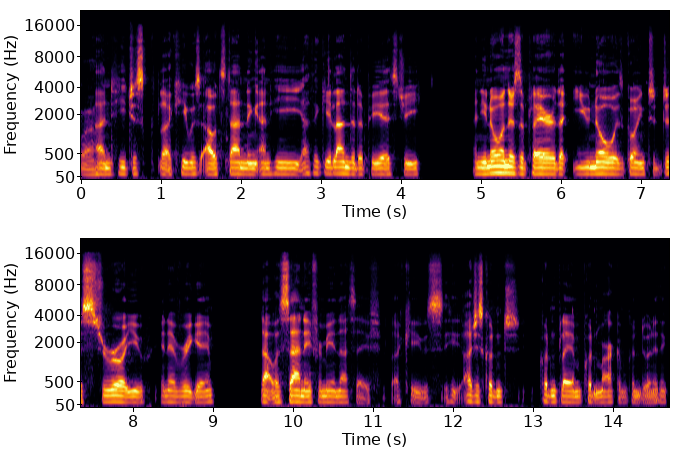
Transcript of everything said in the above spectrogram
Wow. and he just like he was outstanding, and he I think he landed a PSG, and you know when there's a player that you know is going to destroy you in every game, that was Sane for me in that save. Like he was, he, I just couldn't couldn't play him, couldn't mark him, couldn't do anything.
